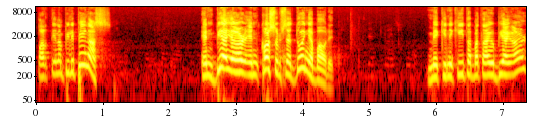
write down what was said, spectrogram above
parte ng Pilipinas? And BIR and Customs na doing about it. May kinikita ba tayo BIR?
